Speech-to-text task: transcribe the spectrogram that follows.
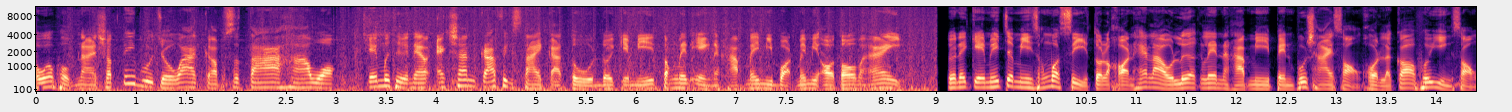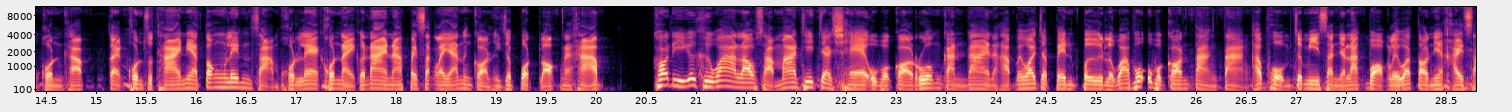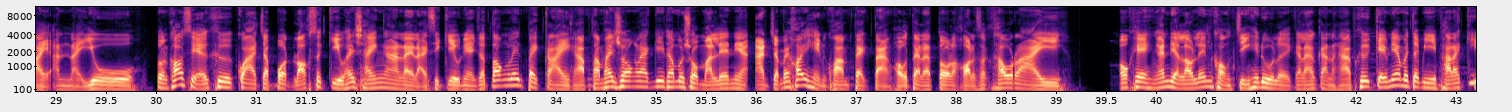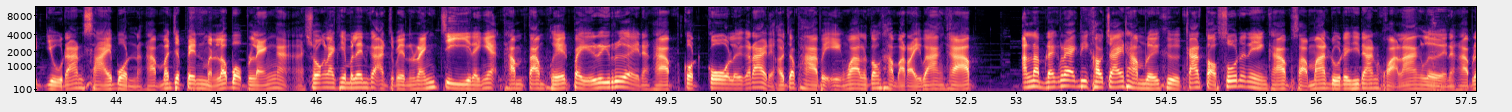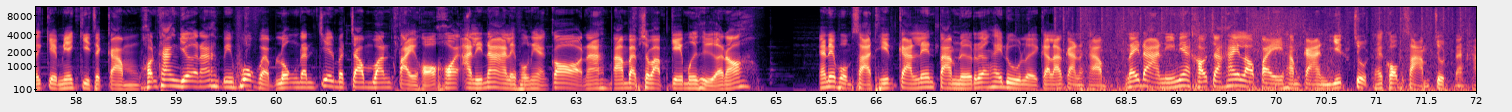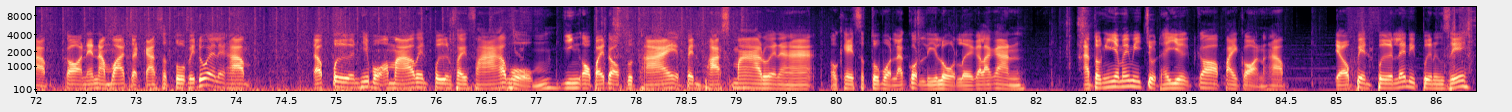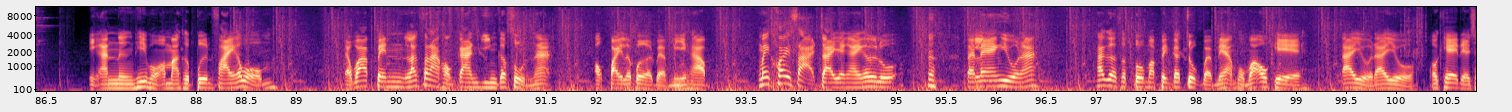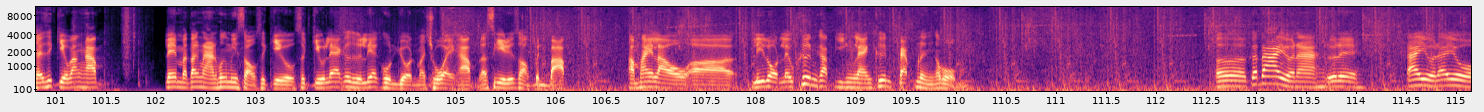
พบกับผมนายช็อตตี้บูโจวากับ Star h a w o k เกมมือถือแนวแอคชั่นกราฟิกสไตล์การ์ตูน โดยเกมนี้ต้องเล่นเองนะครับ ไม่มีบอทไม่มีออโต้มาให้ โดยในเกมนี้จะมีทั้งหมด 4 ตัวละครให้เราเลือกเล่นนะครับ มีเป็นผู้ชาย 2 คนแล้วก็ผู้หญิง 2 คนครับ แต่คนสุดท้ายเนี่ยต้องเล่น 3 คนแรกคนไหนก็ได้นะ ไปสักระยะหนึ่งก่อนถึงจะปลดล็อกนะครับข้อดีก็คือว่าเราสามารถที่จะแชร์อุปกรณ์ร่วมกันได้นะครับ ไม่ว่าจะเป็นปืนหรือว่าพวกอุปกรณ์ต่างๆ ครับผมจะมีสัญลักษณ์บอกเลยว่าตอนนี้ใครใส่อันไหนอยู่ ส่วนข้อเสียคือกว่าจะปลดล็อกสกิลให้ใช้งานหลาย ๆ สกิลเนี่ยจะต้องเล่นไปไกลครับทำให้ช่วงแรกที่ท่านผู้ชมมาเล่นเนี่ยอาจจะไม่ค่อยเห็นความแตกต่างของแต่ละตัวละครสักเท่าไหร่โอเค งั้นเดี๋ยวเราเล่นของจริงให้ดูเลยกันแล้วกันนะครับ คือเกมเนี้ยมันจะมีภารกิจอยู่ด้านซ้ายบนนะครับ มันจะเป็นเหมือนระบบแรงอะ ช่วงแรกที่มาเล่นก็อาจจะเป็นแรงจีอะไรเงี้ยทำตามเควสไปเรื่อยๆนะครับ กดโกเลยก็ได้ เดี๋ยวเขาจะพาไปเองว่าเราต้องทำอะไรบ้างครับ อันดับแรก ๆ ที่เขาจะให้ทำเลยคือการต่อสู้นั่นเองครับ สามารถดูได้ที่ด้านขวาล่างเลยนะครับ และเกมนี้กิจกรรมค่อนข้างเยอะนะ มีพวกแบบลงดันเจียนประจำวันไต่หอคอยอารีนาอะไรพวกเนี้ยก็นะตามแบบฉบับเกมมือถือเนาะงั้นเดี๋ยวผมสาธิตการเล่นตามเนื้อเรื่องให้ดูเลยกันแล้วกันครับ ในด่านนี้เนี่ยเขาจะให้เราไปทำการยึดจุดให้ครบ 3 จุดนะครับ ก็แนะนำว่าจัดการศัตรูไปด้วยเลยครับแล้วปืนที่ผมเอามาเป็นปืนไฟฟ้าครับผม ยิงออกไปดอกสุดท้ายเป็นพลาสมาด้วยนะฮะโอเคศัตรูหมดแล้วกดรีโหลดเลยก็แล้วกัน อะตรงนี้ยังไม่มีจุดให้ยึดก็ไปก่อนนะครับ เดี๋ยวเปลี่ยนปืนเล่นอีกปืนหนึ่งสิอีกอันหนึ่งที่ผมเอามาคือปืนไฟครับผม แต่ว่าเป็นลักษณะของการยิงกระสุนนะออกไประเบิดแบบนี้ครับ ไม่ค่อยสะใจยังไงก็ไม่รู้ แต่แรงอยู่นะ ถ้าเกิดศัตรูมาเป็นกระจุกแบบนี้ผมว่าโอเค ได้อยู่ได้อยู่โอเค เดี๋ยวใช้สกิลบ้างครับ เล่นมาตั้งนานเพิ่งมี 2 สกิลสกิลแรกก็คือเรียกหุ่นยนต์มาช่วยครับแล้วสกิลที่ 2 เป็นบัฟทำให้เราเอ่อรีโหลดเร็วขึ้นครับยิงแรงขึ้นแป๊บหนึ่งครับผม เออ ก็ได้อยู่นะ ดูดิ ได้อยู่ได้อยู่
